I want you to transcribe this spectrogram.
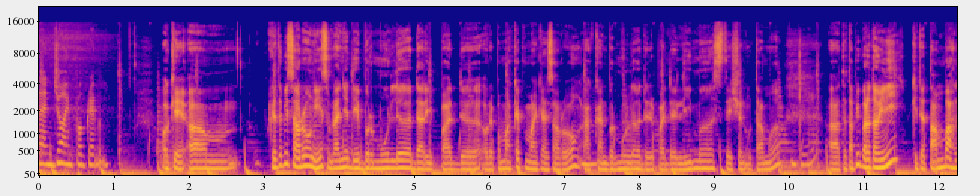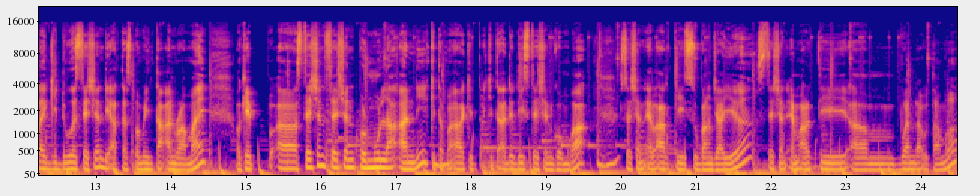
dan join program ini. Okay, um, Kereta api sarung ni sebenarnya dia bermula daripada oleh pemakai-pemakai sarung mm-hmm. akan bermula daripada lima stesen utama. Okay. Uh, tetapi pada tahun ini kita tambah lagi dua stesen di atas permintaan ramai. Okey, uh, stesen-stesen permulaan ni kita, mm-hmm. uh, kita kita ada di stesen Gombak, mm-hmm. stesen LRT Subang Jaya, stesen MRT um, Buanda Utama,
